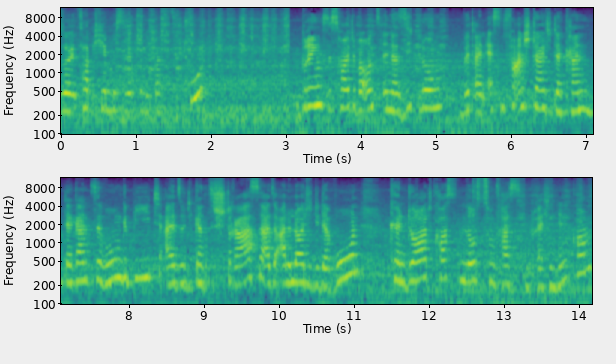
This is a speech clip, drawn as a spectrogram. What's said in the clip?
So, jetzt habe ich hier ein bisschen natürlich was zu tun. Übrigens ist heute bei uns in der Siedlung wird ein Essen veranstaltet. Da kann der ganze Wohngebiet, also die ganze Straße, also alle Leute, die da wohnen, können dort kostenlos zum Fastenbrechen hinkommen.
